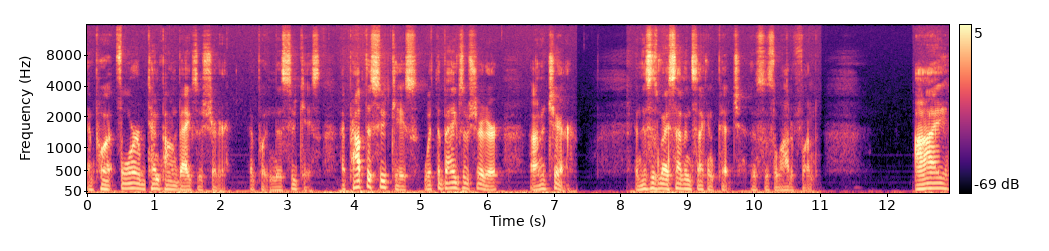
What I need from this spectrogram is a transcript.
and put four 10-pound bags of sugar and put in this suitcase. I propped the suitcase with the bags of sugar on a chair. And this is my seven second pitch. This is a lot of fun. I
